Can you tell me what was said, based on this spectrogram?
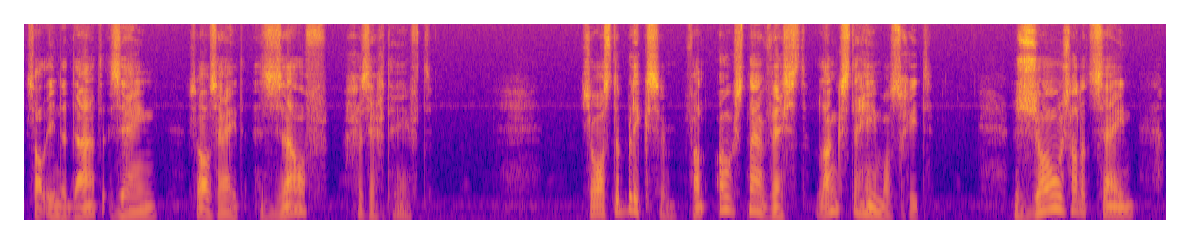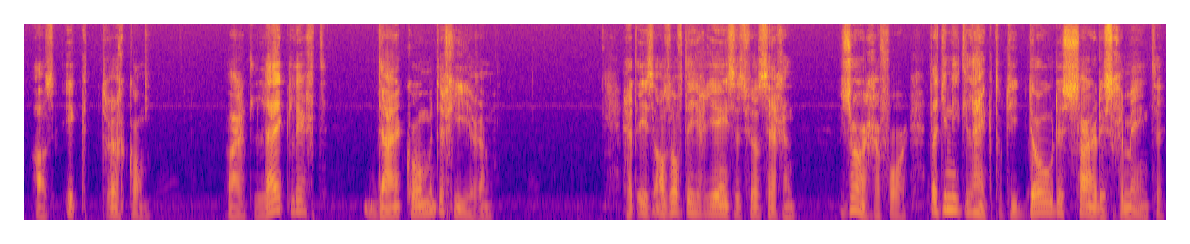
zal inderdaad zijn zoals hij het zelf gezegd heeft. Zoals de bliksem van oost naar west langs de hemel schiet, zo zal het zijn als ik terugkom. Waar het lijk ligt, daar komen de gieren. Het is alsof de Heer Jezus wil zeggen: zorg ervoor dat je niet lijkt op die dode Sardis-gemeente,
